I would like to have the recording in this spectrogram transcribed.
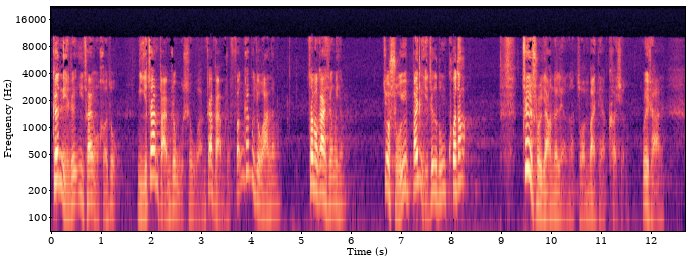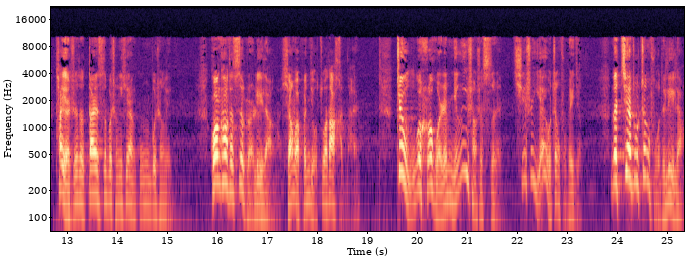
跟你这义全勇合作，你占百分之五十，我们占百分之，分开不就完了吗？这么干行不行？就属于把你这个东西扩大。这时候杨德龄啊琢磨半天可行，为啥呢？他也知道单丝不成线，孤木不成林，光靠他自个儿力量啊，想把汾酒做大很难。这五个合伙人名义上是私人，其实也有政府背景。那借助政府的力量，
